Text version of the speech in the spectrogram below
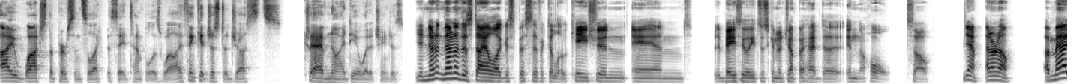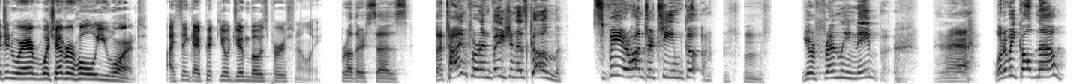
I watched the person select Besaid Temple as well. I think it just adjusts. Actually, I have no idea what it changes. Yeah, none none of this dialogue is specific to location, and basically it's just gonna jump ahead to in the hole. So yeah, I don't know. Imagine wherever, whichever hole you want. I think I pick Yojimbo's personally. Brother says, The time for invasion has come! Sphere Hunter team go. Your friendly neighbor. Eh, what are we called now?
